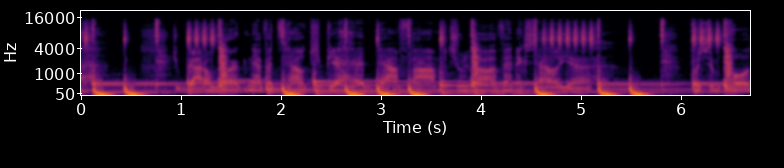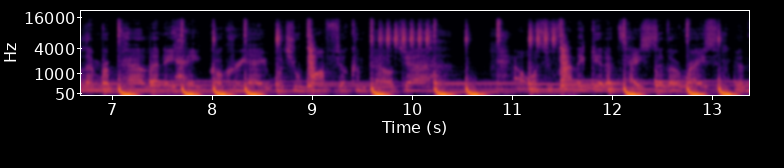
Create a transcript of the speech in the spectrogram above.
You gotta work, never tell, keep your head down, find what you love and excel, yeah. Push and pull and repel any hate, go create what you want, feel compelled, yeah. Once you finally get a taste of the race, you'll never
